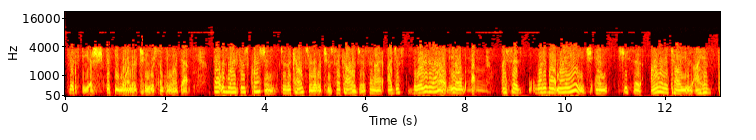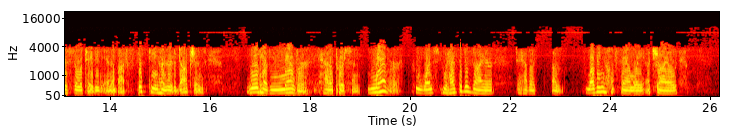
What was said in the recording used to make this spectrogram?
50ish, 51 or two or something like that. That was my first question to the counselor. There were two psychologists, and I I just blurted it out. You know, I, mm-hmm. I said, "What about my age?" And she said, "I want to tell you, I have facilitated in about 1,500 adoptions. We have never had a person, never, who wants, who has the desire to have a, a loving family, a child,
